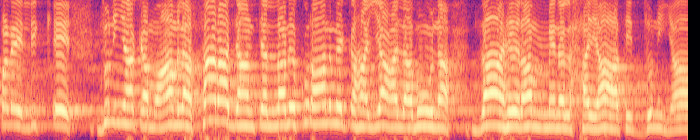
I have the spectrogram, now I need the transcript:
پڑھے لکھے، دنیا کا معاملہ سارا جانتے اللہ نے قرآن میں کہا یا ظاہر من الحیات دنیا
